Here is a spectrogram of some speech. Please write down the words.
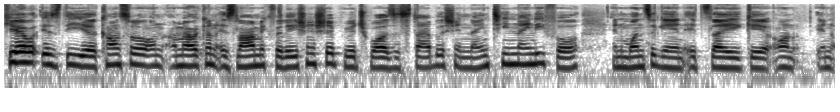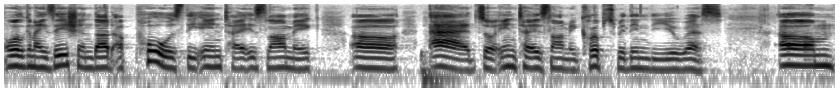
CAIR is the uh, Council on American Islamic Relationship, which was established in 1994. And once again, it's like a, on, an organization that opposed the anti-Islamic uh, ads or anti-Islamic groups within the U.S. Um,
